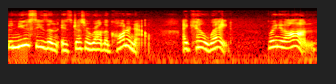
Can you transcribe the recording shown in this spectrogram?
The new season is just around the corner now. I can't wait. Bring it on.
